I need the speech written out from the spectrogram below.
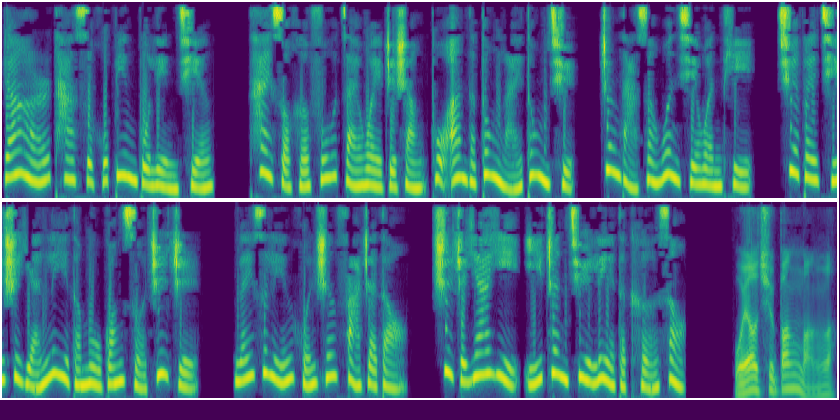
然而他似乎并不领情。泰索和夫在位置上不安的动来动去，正打算问些问题，却被骑士严厉的目光所制止。雷斯林浑身发着抖，试着压抑一阵剧烈的咳嗽。我要去帮忙了。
